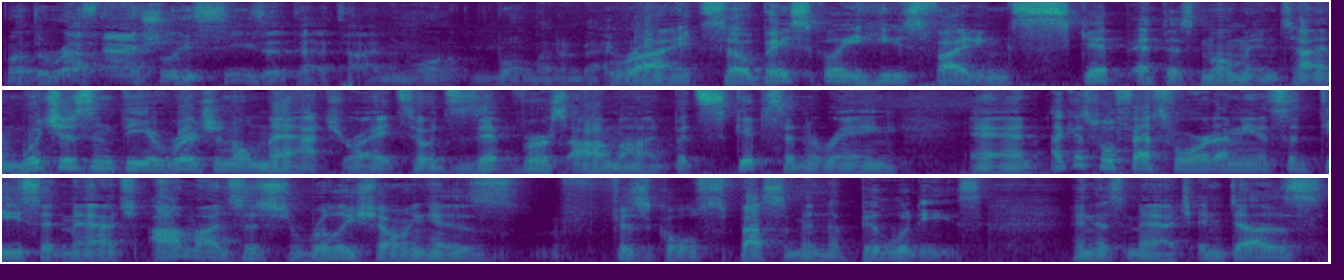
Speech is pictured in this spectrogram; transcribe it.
But the ref actually sees it that time and won't won't let him back. in. Right. So basically, he's fighting Skip at this moment in time, which isn't the original match, right? So it's Zip versus Ahmad, but Skip's in the ring. And I guess we'll fast forward. I mean, it's a decent match. Ahmad's just really showing his physical specimen abilities in this match. And does.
